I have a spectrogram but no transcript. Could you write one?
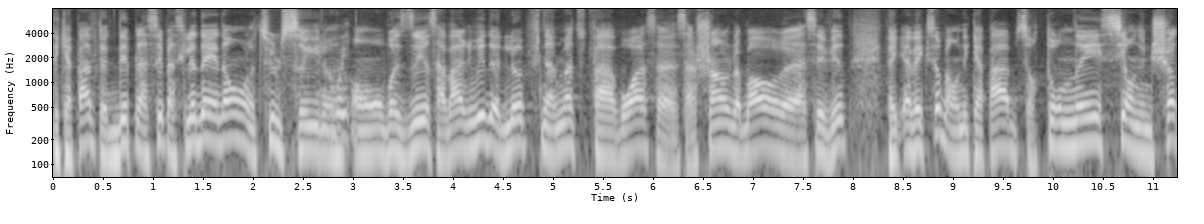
tu es capable de te déplacer parce que le dindon, là, tu le sais, là, Oui. on va se dire, ça va arriver de là, puis finalement, tu te fais avoir, ça, ça change de bord euh, assez vite. Fait avec ça, ben, on est capable de se retourner. Si on a une shot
